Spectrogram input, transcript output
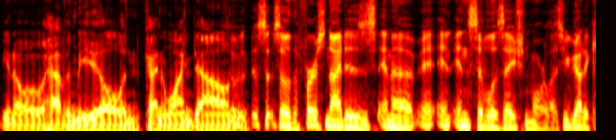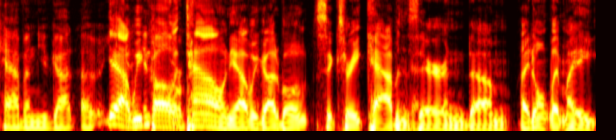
You know, have a meal and kind of wind down. So, so, so the first night is in a in, in civilization, more or less. You've got a cabin. You've got a, Yeah, we call it town. Yeah, we got about six or eight cabins there, and um, I don't let my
